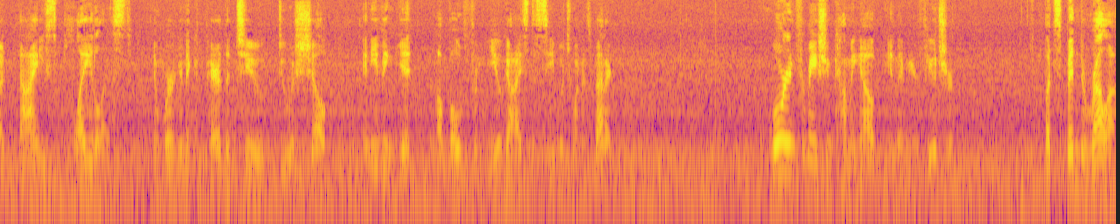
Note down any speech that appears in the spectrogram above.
a 90s playlist, and we're going to compare the two, do a show, and even get a vote from you guys to see which one is better. More information coming out in the near future. But Spinderella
